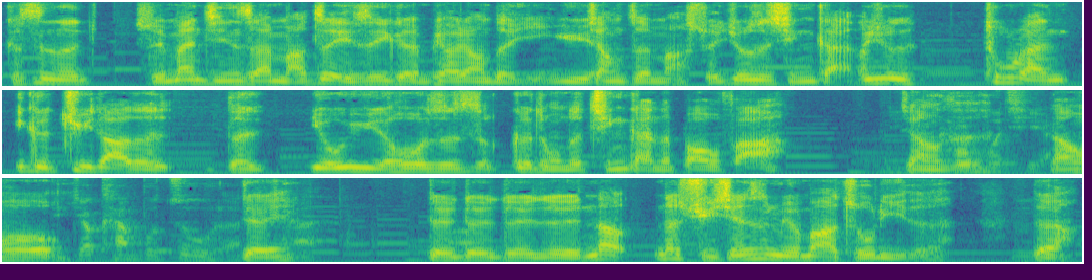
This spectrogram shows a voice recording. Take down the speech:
可是呢，水漫金山嘛，这也是一个很漂亮的隐喻象征嘛。水就是情感，就是突然一个巨大的的忧郁的，或者是各种的情感的爆发，这样子，然后你就看不住了。对，对对对对，那那许仙是没有办法处理的，对啊，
